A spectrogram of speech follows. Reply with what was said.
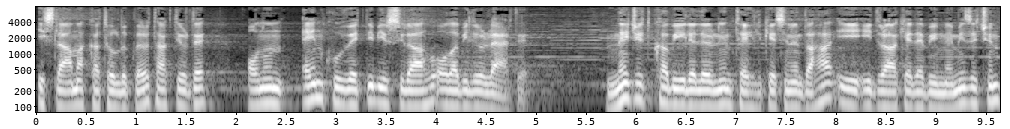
İslam'a katıldıkları takdirde onun en kuvvetli bir silahı olabilirlerdi. Necid kabilelerinin tehlikesini daha iyi idrak edebilmemiz için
